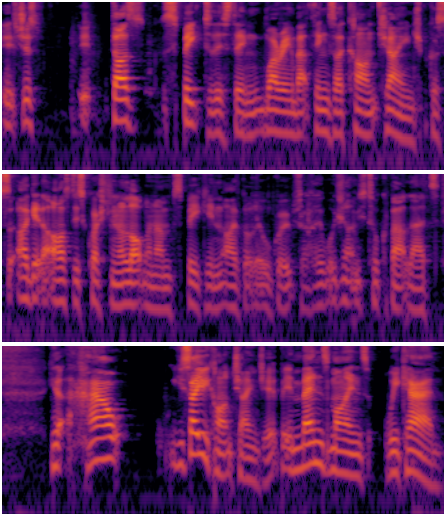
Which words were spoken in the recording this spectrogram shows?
it's just it does speak to this thing, worrying about things I can't change. Because I get asked this question a lot when I'm speaking. I've got little groups. I say, "What would you like me to talk about, lads?" You know, how you say you can't change it, but in men's minds, we can.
